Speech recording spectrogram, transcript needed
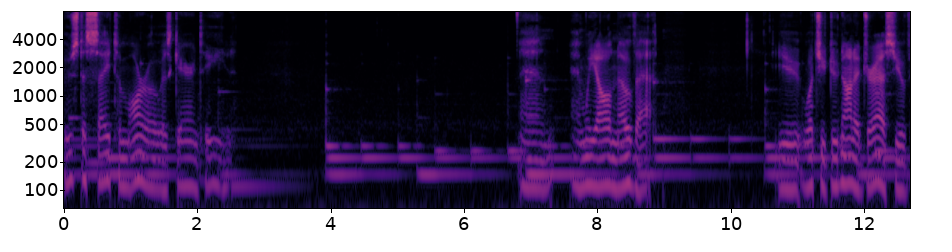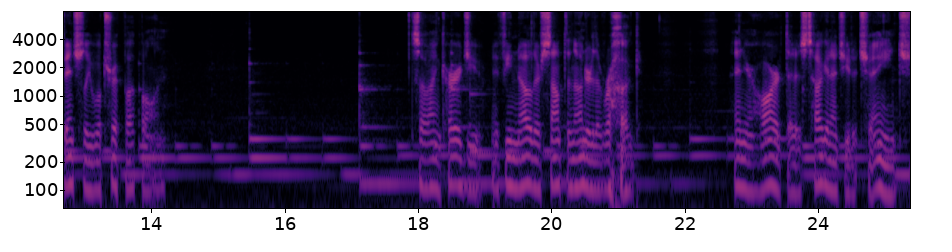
who's to say tomorrow is guaranteed? We all know that. You what you do not address, you eventually will trip up on. So I encourage you, if you know there's something under the rug in your heart that is tugging at you to change,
